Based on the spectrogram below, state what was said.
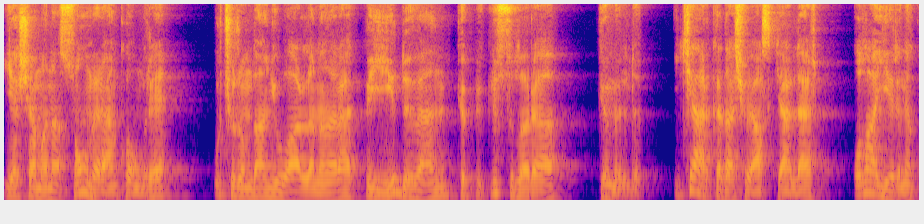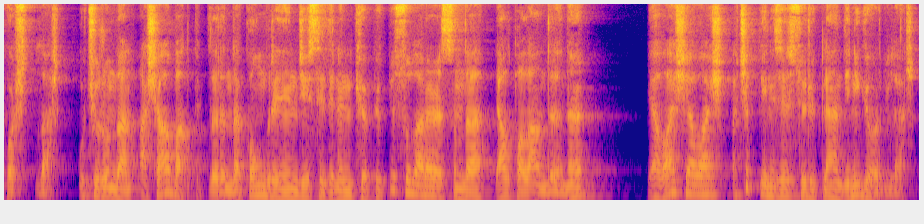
Yaşamına son veren kongre uçurumdan yuvarlanarak kıyıyı döven köpüklü sulara gömüldü. İki arkadaş ve askerler olay yerine koştular. Uçurumdan aşağı baktıklarında kongrenin cesedinin köpüklü sular arasında yalpalandığını, yavaş yavaş açık denize sürüklendiğini gördüler.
